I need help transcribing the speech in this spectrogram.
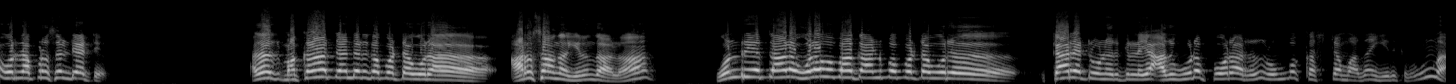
ஒரு ரெப்ரசன்டேட்டிவ் அதாவது மக்களால் தேர்ந்தெடுக்கப்பட்ட ஒரு அரசாங்கம் இருந்தாலும் ஒன்றியத்தால உளவு பார்க்க அனுப்பப்பட்ட ஒரு கேரட் ஒன்று இருக்கு இல்லையா அது கூட போராடுறது ரொம்ப கஷ்டமாக தான் இருக்குது. உண்மை.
